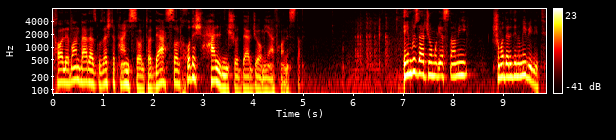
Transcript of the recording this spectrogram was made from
طالبان بعد از گذشت پنج سال تا ده سال خودش حل می‌شد در جامعه افغانستان. امروز در جمهوری اسلامی شما دارید اینو می‌بینید.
